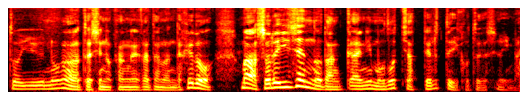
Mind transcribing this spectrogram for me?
というのが私の考え方なんだけど、まあそれ以前の段階に戻っちゃってるということですよ、今。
